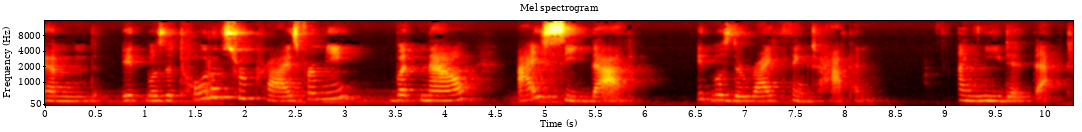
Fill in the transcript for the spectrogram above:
And it was a total surprise for me. But now I see that it was the right thing to happen. I needed that.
